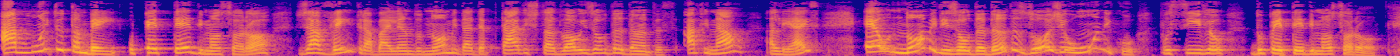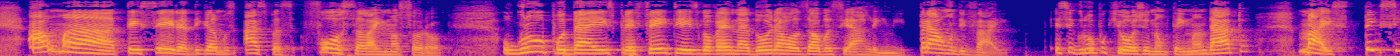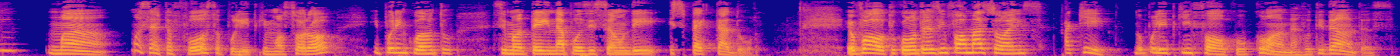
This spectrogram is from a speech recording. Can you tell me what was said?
Há muito também o PT de Mossoró já vem trabalhando o nome da deputada estadual Isolda Dantas. Afinal, aliás, é o nome de Isolda Dantas hoje o único possível do PT de Mossoró. Há uma terceira, digamos, aspas, força lá em Mossoró o grupo da ex-prefeita e ex-governadora Rosalba Ciarline. Para onde vai? Esse grupo que hoje não tem mandato, mas tem sim uma, uma certa força política em Mossoró e, por enquanto, se mantém na posição de espectador. Eu volto com outras informações aqui no Política em Foco com Ana Ruth Dantas.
